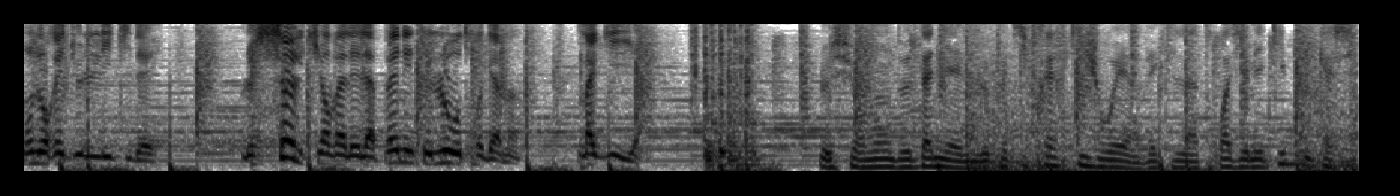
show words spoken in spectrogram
On aurait dû le liquider. Le seul qui en valait la peine était l'autre gamin, Maguire. Le surnom de Daniel, le petit frère qui jouait avec la troisième équipe du Cassis.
